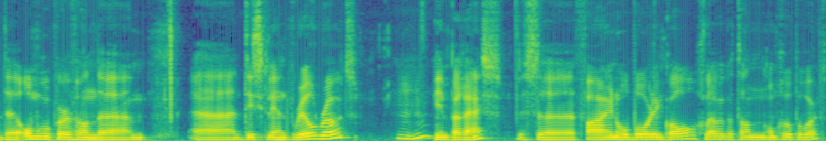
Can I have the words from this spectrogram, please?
de omroeper van de Disneyland Railroad Mhm. in Parijs. Dus de final boarding call, geloof ik dat dan omgeroepen wordt.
